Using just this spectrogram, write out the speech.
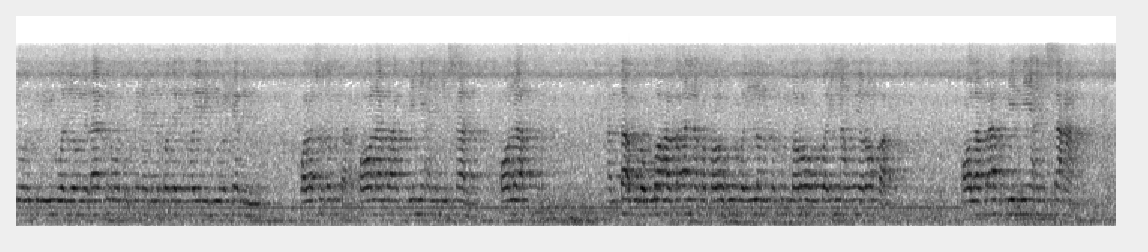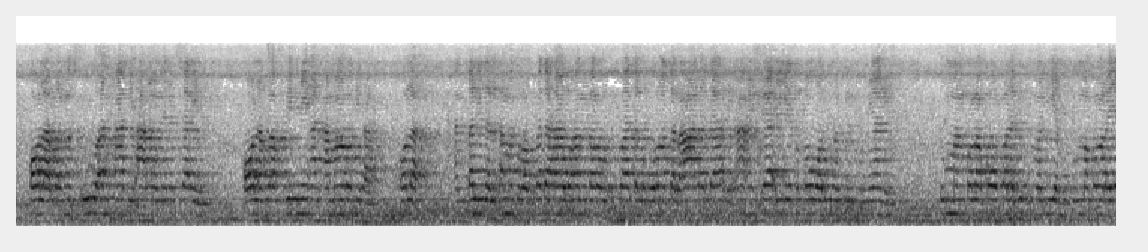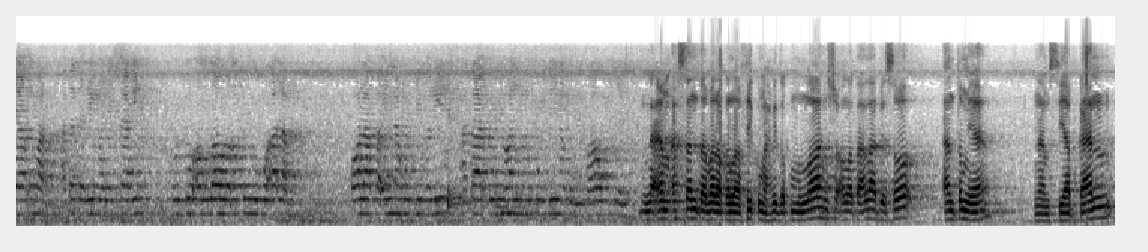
wa rusulihi wal yawmil akhir wa tu'mina bil qadari khairihi wa syarrihi. Qala sadaqta. Qala fa'bini anil ihsan. Qala an ta'budallaha ka'annaka tarahu fa illam takun tarahu fa innahu yaraka. Qala fa'akhbirni an sa'ah. Qala wal mas'ulu an hadi a'lam min as-sa'il. Qala fa'akhbirni an amaratiha. Qala an talidal amatu rabbataha wa an Tumman qala qala bi Umayyah, tumma qala ya Umar, atadri man yasa'id? Qultu Allah wa rasuluhu alam. Qala fa innahu Jibril ataakum yu'allimukum dinakum wa muslim. Naam ahsan tabarakallahu fikum hafizakumullah. Insyaallah taala besok antum ya. Nam siapkan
